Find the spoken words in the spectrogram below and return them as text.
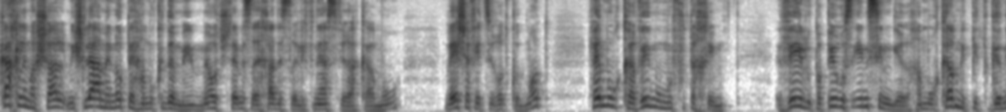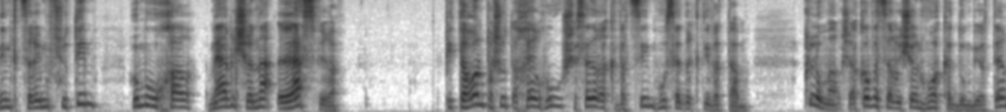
כך למשל, משלי המנופה המוקדמים, מאות 12-11 לפני הספירה כאמור, ויש אף יצירות קודמות, הם מורכבים ומפותחים. ואילו פפירוס אינסינגר, המורכב מפתגמים קצרים ופשוטים, הוא מאוחר, מהראשונה לספירה. פתרון פשוט אחר הוא שסדר הקבצים הוא סדר כתיבתם. כלומר, שהקובץ הראשון הוא הקדום ביותר,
